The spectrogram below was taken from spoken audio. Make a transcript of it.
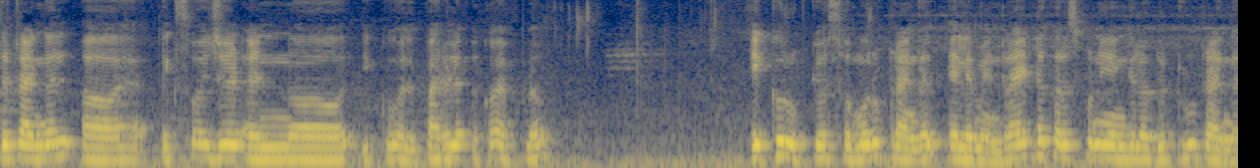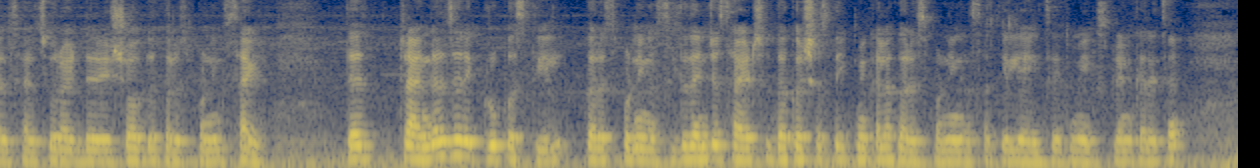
The triangle X Y Z and equal parallel काय आपलं? एकरूप किंवा समरूप triangle element right the corresponding angle of the true side so right the ratio of the corresponding side त्या ट्रँगल जर एक ग्रुप असतील करस्पॉन्डिंग असतील तर त्यांच्या साईडसुद्धा कशी असते एकमेकाला करस्पॉन्डिंग असतात ते लिहायचं आहे तुम्ही एक्सप्लेन करायचं आहे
